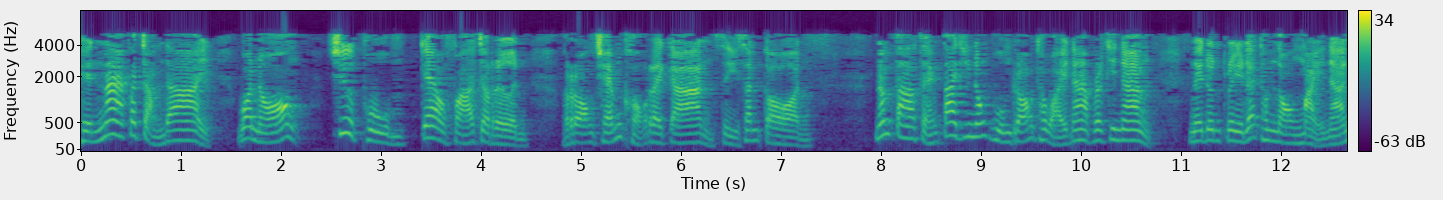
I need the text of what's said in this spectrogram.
เห็นหน้าก็จำได้ว่าน้องชื่อภูมิแก้วฟ้าเจริญ รองแชมป์ของรายการสี่สั้นก่อน น้ำตาแสงใต้ที่น้องภูมิร้องถวายหน้าพระที่นั่ง ในดนตรีและทำนองใหม่นั้น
